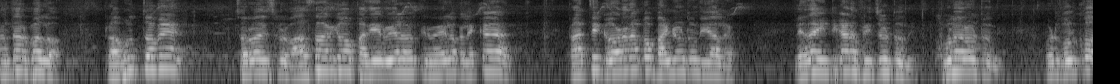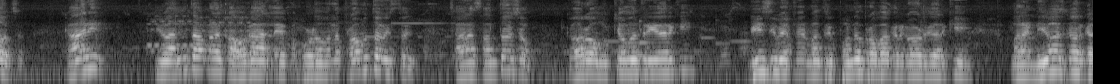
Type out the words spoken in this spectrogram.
సందర్భంలో ప్రభుత్వమే చొరవ తీసుకుని వాస్తవానికి ఒక పదిహేను వేలు ఇరవై వేలు ఒక లెక్క ప్రతి గౌడనకు బండి ఉంటుంది ఇవాళ రేపు. లేదా ఇంటికాడ ఫ్రిడ్జ్ ఉంటుంది కూలర్ ఉంటుంది ఒకటి కొనుక్కోవచ్చు. కానీ ఇవంతా మనకు అవగాహన లేకపోవడం వల్ల ప్రభుత్వం ఇస్తుంది. చాలా సంతోషం. గౌరవ ముఖ్యమంత్రి గారికి బీసీ వెల్ఫేర్ మంత్రి పొన్నం ప్రభాకర్ గౌడ్ గారికి మన నియోజకవర్గ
